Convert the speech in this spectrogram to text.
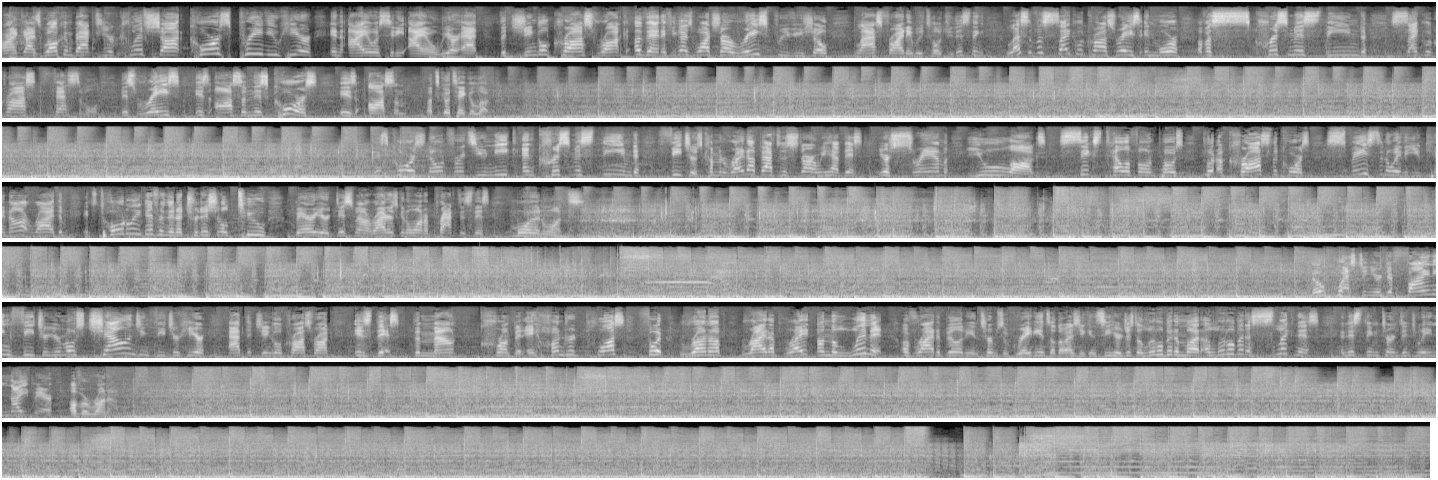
All right, guys, welcome back to your Clif Shot course preview here in Iowa City, Iowa. We are at the Jingle Cross Rock event. If you guys watched our race preview show last Friday, we told you this thing, less of a cyclocross race and more of a Christmas-themed cyclocross festival. This race is awesome. This course is awesome. Let's go take a look. Unique and Christmas-themed features. Coming right up after the start, we have this, your SRAM Yule logs. Six telephone posts put across the course, spaced in a way that you cannot ride them. It's totally different than a traditional two-barrier dismount. Rider's gonna wanna practice this more than once. Defining feature, your most challenging feature here at the Jingle Cross Rock is this, the Mount Crumpet, a 100 plus foot run up, ride up, right on the limit of rideability in terms of gradients, although as you can see here, just a little bit of mud, a little bit of slickness, and this thing turns into a nightmare of a run up.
